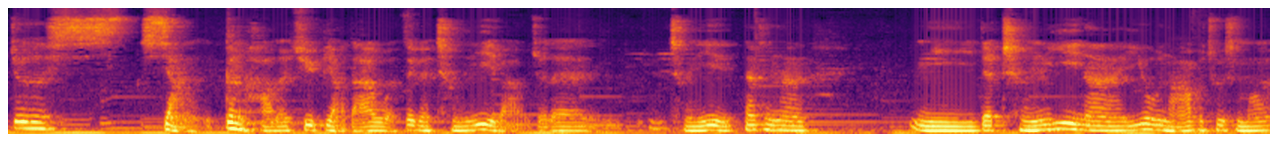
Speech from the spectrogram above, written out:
就是想更好的去表达我这个诚意吧。我觉得诚意，但是呢，你的诚意呢又拿不出什么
